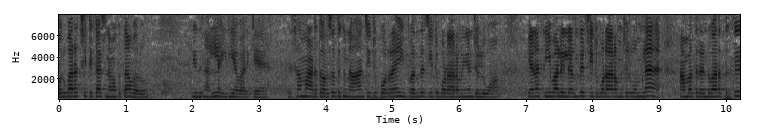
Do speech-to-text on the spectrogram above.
ஒரு வாரம் சீட்டு காசு நமக்கு தான் வரும்? இது நல்ல ஐடியாவாக இருக்கே. பேசாமல் அடுத்த வருஷத்துக்கு நான் சீட்டு போடுறேன் இப்போ இருந்து சீட்டு போட ஆரம்பிங்கன்னு சொல்லுவோம் ஏன்னா தீபாவளியிலேருந்து சீட்டு போட ஆரம்பிச்சிருவோம்ல ஐம்பத்தி ரெண்டு வாரத்துக்கு.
